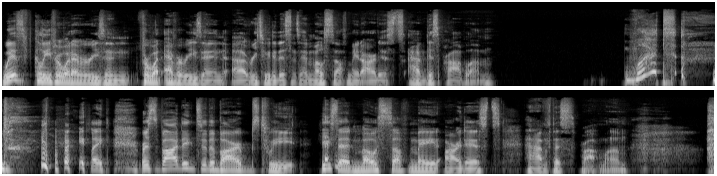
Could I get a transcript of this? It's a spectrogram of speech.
Wiz Khalifa, for whatever reason, for whatever reason, uh, retweeted this and said most self-made artists have this problem. What? like responding to the Barb's tweet, he said most self-made artists have this problem.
